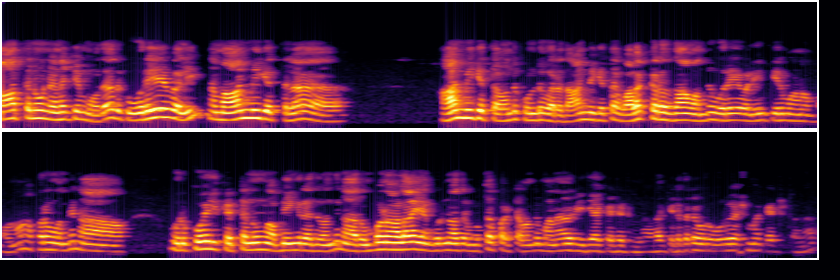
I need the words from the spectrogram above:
மாற்றணும்னு நினைக்கும் போது அதுக்கு ஒரே வழி நம்ம ஆன்மீகத்தில் ஆன்மீகத்தை வந்து கொண்டு வர்றது. ஆன்மீகத்தை வளர்க்குறது தான் வந்து ஒரே வழின்னு தீர்மானம் பண்ணோம். அப்புறம் வந்து நான் ஒரு கோயில் கட்டணும் அப்படிங்கிறது வந்து நான் ரொம்ப நாளாக என் குருநாதர் முத்தப்பட்ட வந்து மன ரீதியாக கேட்டுட்டு இருந்தேன். அதை கிட்டத்தட்ட ஒரு ஒரு வருஷமாக கேட்டுட்டு இருந்தேன்.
